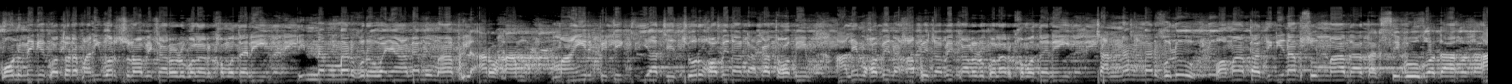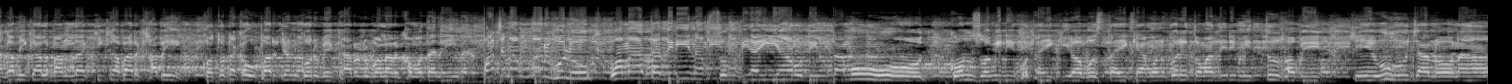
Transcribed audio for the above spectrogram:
কোন মেঘে কতটা পানি বর্ষণ হবে কারোর বলার ক্ষমতা নেই। তিন নাম্বার হলো ওয়াইয়ালামু মাহফিল আরহাম। মায়ের পেটে কি আছে? চোর হবে না ডাকাত হবে? আলেম হবে না হাফেজ হবে? কারোর বলার ক্ষমতা নেই। চার নাম্বার হলো অমা তাদিরিনাম সুম্মা দা তাকসিবু গদা। আগামীকাল বান্দা কি খাবার খাবে? কত টাকা উপার্জন করবে? কারোর বলার ক্ষমতা নেই। পাঁচ নাম্বার হলো কোন জমিনে, কোথায়, কি অবস্থায়, কেমন করে তোমাদের মৃত্যু হবে, কেউ জানো না।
